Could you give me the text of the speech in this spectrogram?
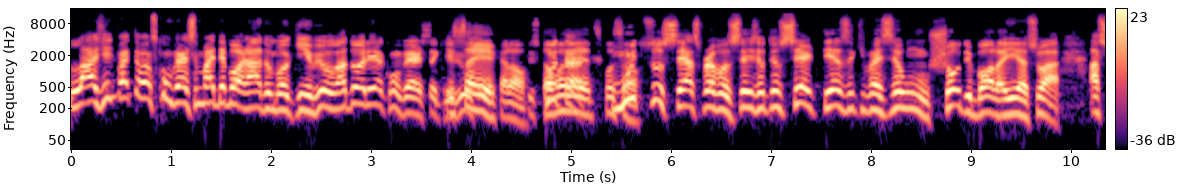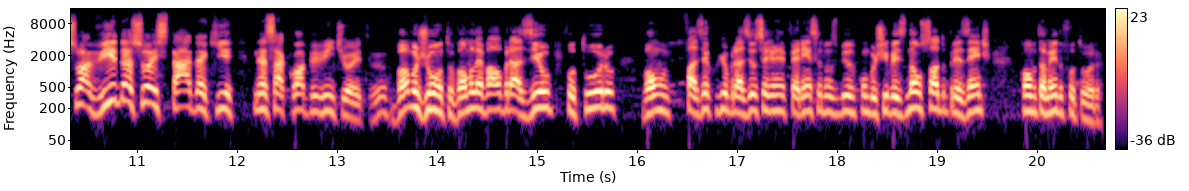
lá, a gente vai ter umas conversas mais demoradas um pouquinho, viu? Adorei a conversa aqui, Isso viu? aí, Carol. Estamos Escuta, aí à disposição. muito sucesso para vocês. Eu tenho certeza que vai ser um show de bola aí a sua, a sua vida, a sua estada aqui nessa COP 28, viu? Vamos junto, vamos levar o Brasil para o futuro, vamos fazer com que o Brasil seja referência nos biocombustíveis não só do presente, como também do futuro.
